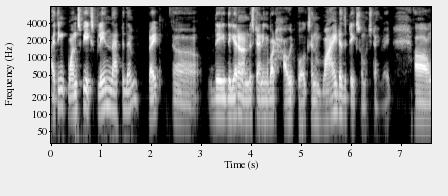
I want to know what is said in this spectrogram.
i think once we explain that to them right uh, they they get an understanding about how it works and why does it take so much time right? Uh,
